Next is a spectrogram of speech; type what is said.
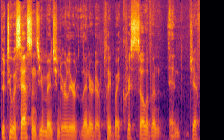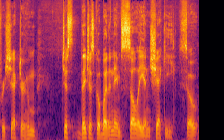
the two assassins you mentioned earlier, Leonard, are played by Chris Sullivan and Jeffrey Schecter, whom just they just go by the names Sully and Shecky. So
